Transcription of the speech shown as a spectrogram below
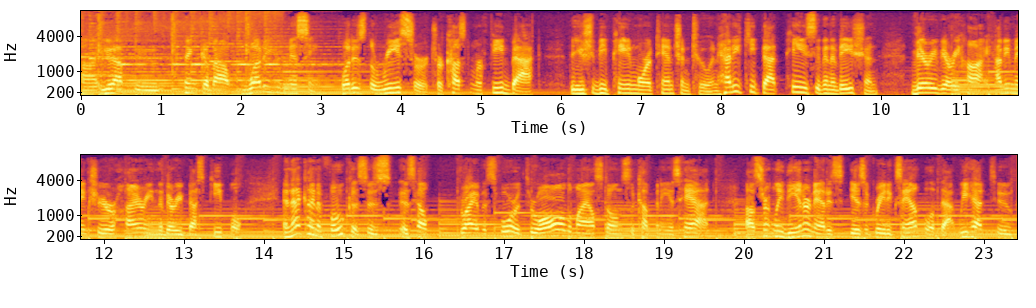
uh, you have to think about what are you missing? What is the research or customer feedback that you should be paying more attention to? And how do you keep that pace of innovation very, very high? How do you make sure you're hiring the very best people? And that kind of focus has, has helped drive us forward through all the milestones the company has had. Uh, certainly the internet is, is a great example of that. We had to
